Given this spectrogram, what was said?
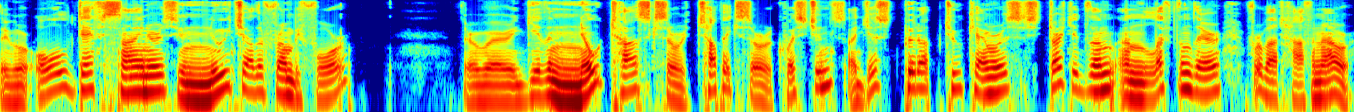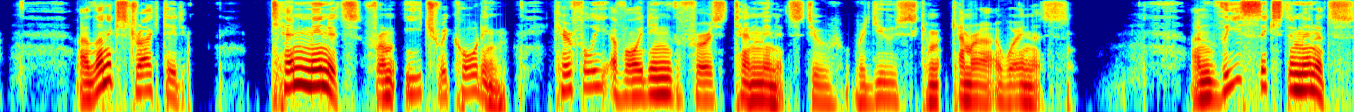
They were all deaf signers who knew each other from before. They were given no tasks or topics or questions. I just put up two cameras, started them, and left them there for about half an hour. I then extracted 10 minutes from each recording, carefully avoiding the first 10 minutes to reduce cam camera awareness. And these 60 minutes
